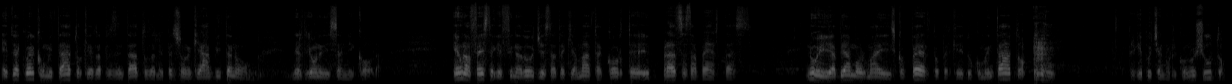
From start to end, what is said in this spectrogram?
ed è quel comitato che è rappresentato dalle persone che abitano nel rione di San Nicola. È una festa che fino ad oggi è stata chiamata Corte Prazas Apertas, noi abbiamo ormai scoperto, perché è documentato, perché poi ci hanno riconosciuto,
